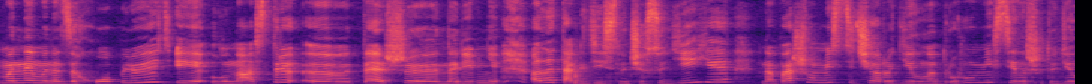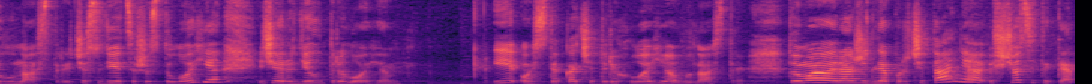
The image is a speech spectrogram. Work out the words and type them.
Вони мене захоплюють, і лунастри е, теж е, на рівні. Але так, дійсно, часодії на першому місці, чароділ на другому місці, лише тоді лунастри. Часодії це шестилогія і чароділ трилогія. І ось така чотирихологія лунастри. Тому я раджу для прочитання, що це таке,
